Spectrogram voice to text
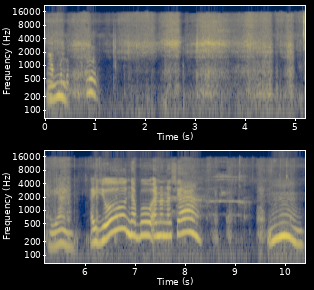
Napulot. Mm. Ayan. Ayun, nabu, ano na siya. Mm.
